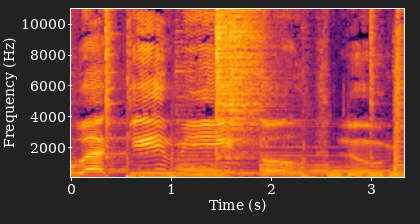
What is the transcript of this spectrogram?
は君を飲み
